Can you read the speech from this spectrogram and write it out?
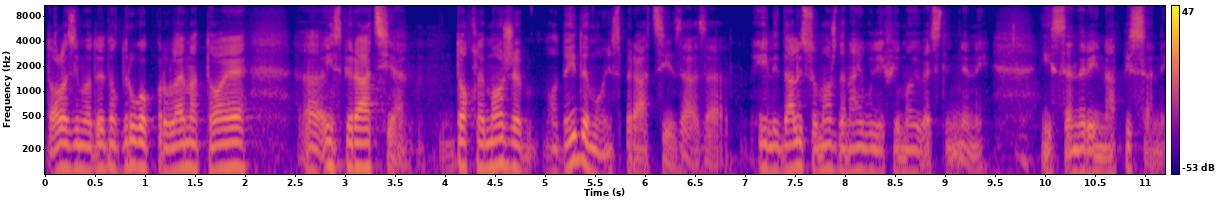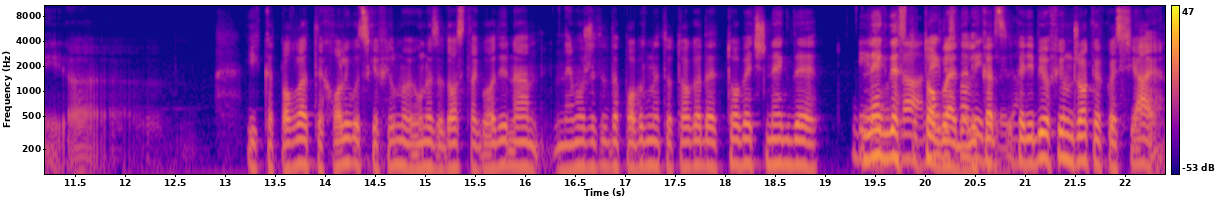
dolazimo do jednog drugog problema, to je uh, inspiracija. Dokle možemo da idemo u inspiraciji za, za ili da li su možda najbolji filmovi već snimljeni i scenariji napisani. Uh, I kad pogledate hollywoodske filmove unazad dosta godina, ne možete da pobegnete od toga da je to već negde, Bilo, negde ste da, to negde gledali. Videli, kad, da. kad je bio film Joker koji je sjajan,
